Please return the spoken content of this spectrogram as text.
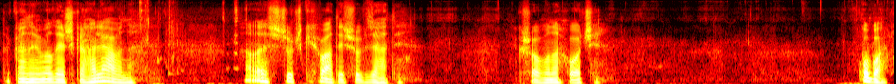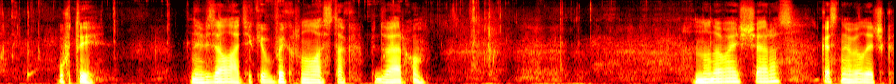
Така невеличка галявина. Але щучки хватить, щоб взяти. Якщо вона хоче. Оба! Ух ти! Не взяла, тільки викрунулась так під верхом. Ну давай ще раз. Якась невеличка.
